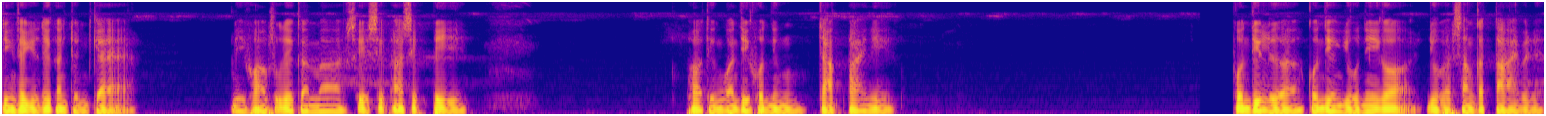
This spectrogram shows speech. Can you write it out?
ยิ่งถ้าอยู่ด้วยกันจนแก่ มีความสุขด้วยกันมา 40-50 ปี พอถึงวันที่คนหนึ่งจากไปนี่ คนที่เหลือคนที่ยังอยู่นี่ก็อยู่แบบสังกตายไปเลย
